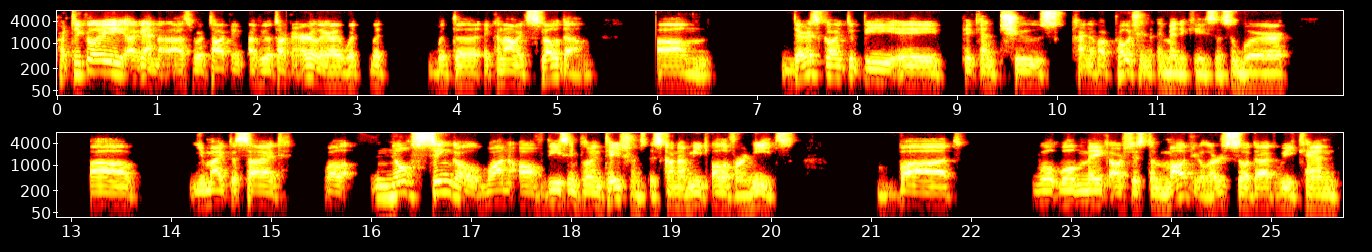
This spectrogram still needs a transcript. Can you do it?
particularly again, as we are talking, as we were talking earlier with with with the economic slowdown, um, there is going to be a pick and choose kind of approach in, in many cases where uh, you might decide well, no single one of these implementations is going to meet all of our needs, but we'll we'll make our system modular so that we can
